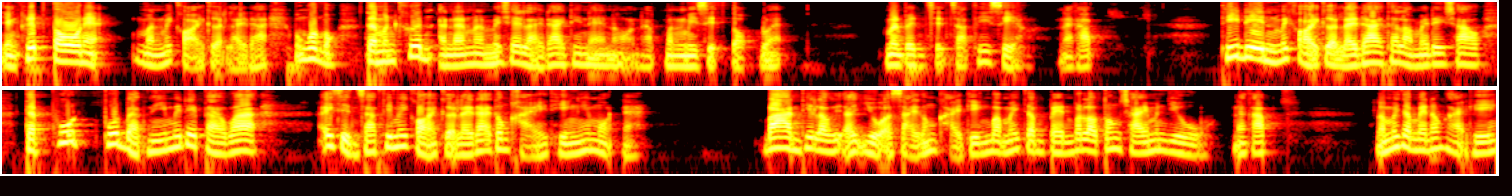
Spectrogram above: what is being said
อย่างคริปโตเนี่ยมันไม่ก่อให้เกิดรายได้บางคนบอกแต่มันขึ้นอันนั้นมันไม่ใช่รายได้ที่แน่นอนครับมันมีสิทธิ์ตกด้วย มันเป็นสินทรัพย์ที่เสี่ยงนะครับ ที่ดินไม่ก่อให้เกิดรายได้ถ้าเราไม่ได้เช่า แต่พูดพูดแบบนี้ไม่ได้แปลว่าไอ้สินทรัพย์ที่ไม่ก่อให้เกิดรายได้ต้องขายทิ้งให้หมดนะ บ้านที่เราอยู่อาศัยต้องขายทิ้งว่าไม่จำเป็นเพราะเราต้องใช้มันอยู่นะครับ เราไม่จำเป็นต้องขายทิ้ง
